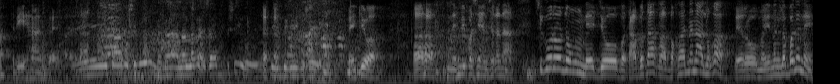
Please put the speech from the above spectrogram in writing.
Ha? 300. Eh, ikaw ako siguro, nag-aalala ka. Sabi ko sa'yo, bibigay ko sa'yo. Thank you, ah. Ah, hindi pasensya ka na. Siguro nung medyo bata-bata ka, baka nanalo ka. Pero ngayon ang labanan eh.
